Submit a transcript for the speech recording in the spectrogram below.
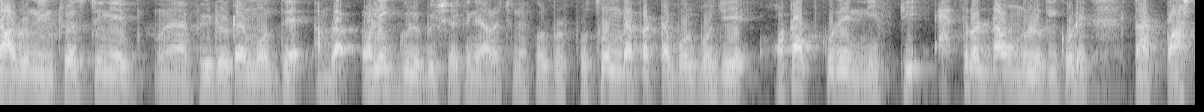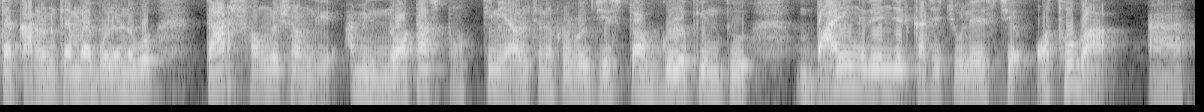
দারুণ ইন্টারেস্টিং এই ভিডিওটার মধ্যে আমরা অনেকগুলো বিষয়কে নিয়ে আলোচনা করব। প্রথম ব্যাপারটা বলব যে, হঠাৎ করে নিফটি এতটা ডাউন হলো কি করে? তার পাঁচটা কারণকে আমরা বলে নেব। তার সঙ্গে সঙ্গে আমি নটা স্টককে নিয়ে আলোচনা করব। যে স্টকগুলো কিন্তু বাইং রেঞ্জের কাছে চলে এসছে অথবা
